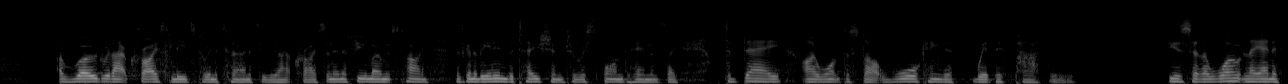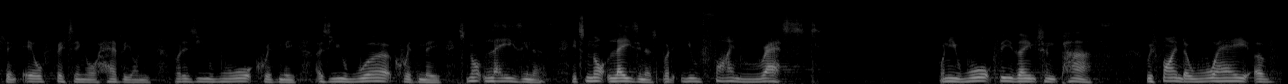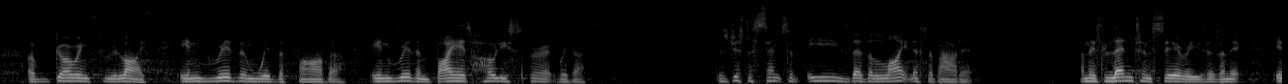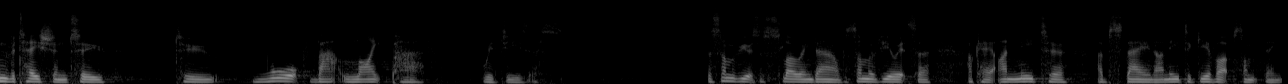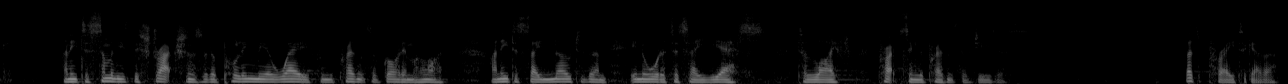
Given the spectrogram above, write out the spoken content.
a road without Christ leads to an eternity without Christ. And in a few moments' time, there's going to be an invitation to respond to Him and say, Today I want to start walking this, with this path with you. Jesus says, I won't lay anything ill fitting or heavy on you, but as you walk with me, as you work with me, it's not laziness. It's not laziness, but you find rest. When you walk these ancient paths, we find a way of, of going through life in rhythm with the Father, in rhythm by His Holy Spirit with us. There's just a sense of ease, there's a lightness about it. And this Lenten series is an invitation to, to walk that light path with Jesus. For some of you, it's a slowing down. For some of you, it's a, okay, I need to abstain. I need to give up something. I need to, some of these distractions that are pulling me away from the presence of God in my life, I need to say no to them in order to say yes to life, practicing the presence of Jesus. Let's pray together.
